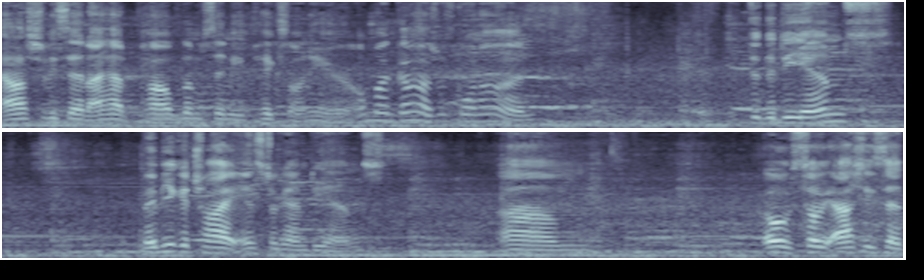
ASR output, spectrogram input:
Ashley said I had problems sending pics on here. Oh my gosh, what's going on? Did the DMs? Maybe you could try Instagram DMs. Um, oh, so Ashley said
